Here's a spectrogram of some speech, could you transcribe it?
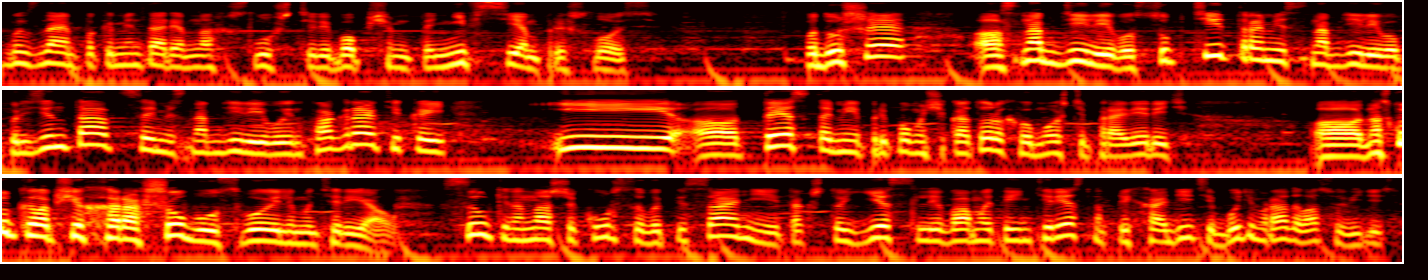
мы знаем по комментариям наших слушателей, в общем-то не всем пришлось по душе, а, снабдили его субтитрами, снабдили его презентациями, снабдили его инфографикой и э, тестами, при помощи которых вы можете проверить, э, насколько вообще хорошо вы усвоили материал. Ссылки на наши курсы в описании, так что если вам это интересно, приходите, будем рады вас увидеть.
